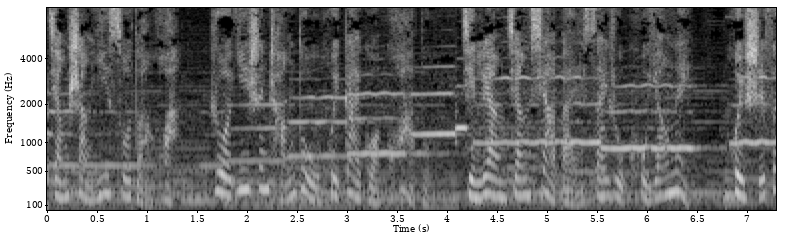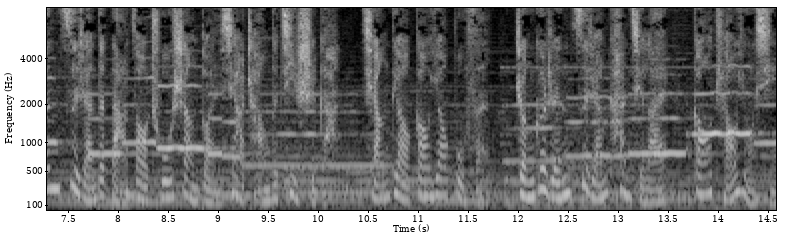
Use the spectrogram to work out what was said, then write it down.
将上衣缩短化。若衣身长度会盖过胯部，尽量将下摆塞入裤腰内，会十分自然地打造出上短下长的既视感。强调高腰部分，整个人自然看起来高挑有型。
